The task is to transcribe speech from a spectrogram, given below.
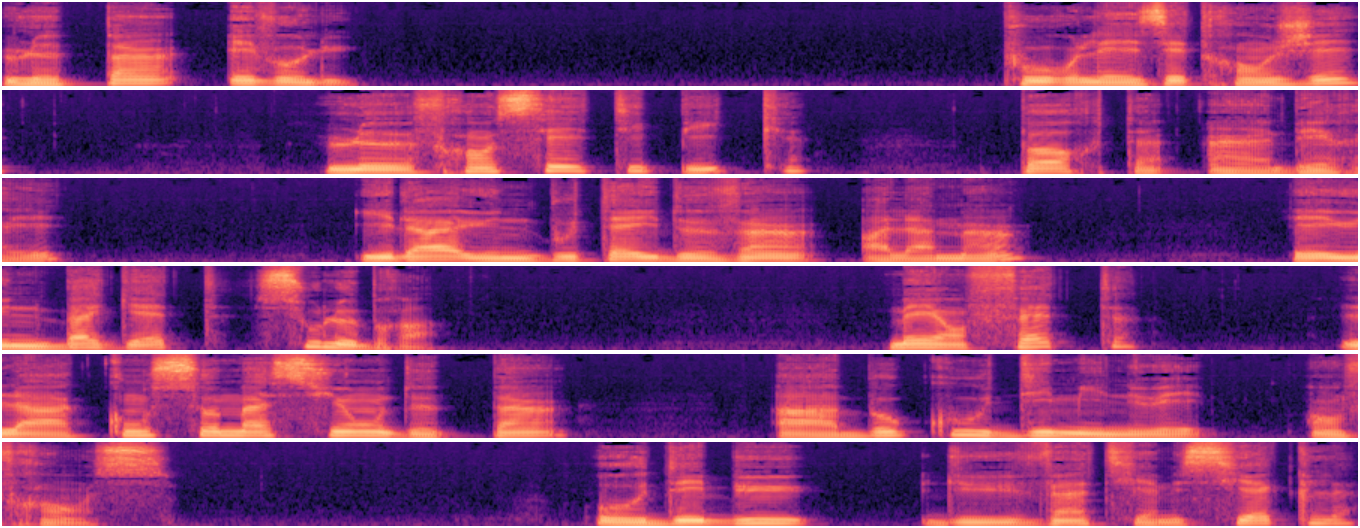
Le pain évolue. Pour les étrangers, le français typique porte un béret, il a une bouteille de vin à la main et une baguette sous le bras. Mais en fait, la consommation de pain a beaucoup diminué en France. Au début du XXe siècle,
